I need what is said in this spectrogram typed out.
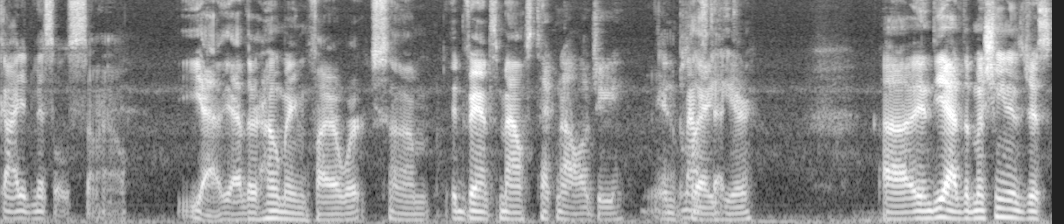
guided missiles somehow. yeah, yeah. They're homing fireworks. Um, advanced mouse technology in mouse play here. Uh, and yeah, the machine is just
